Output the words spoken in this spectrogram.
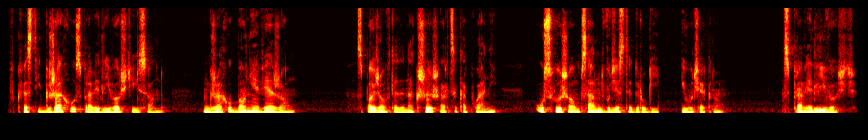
W kwestii grzechu, sprawiedliwości i sądu. Grzechu, bo nie wierzą. Spojrzą wtedy na krzyż arcykapłani, usłyszą Psalm 22 i uciekną. Sprawiedliwość.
